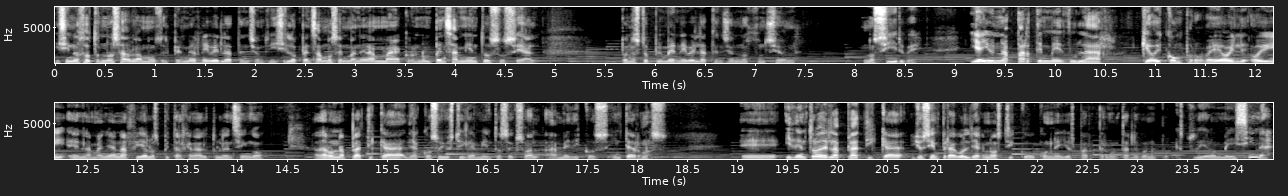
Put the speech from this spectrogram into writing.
Y si nosotros nos hablamos del primer nivel de atención y si lo pensamos en manera macro, en un pensamiento social, pues nuestro primer nivel de atención no funciona, no sirve. Y hay una parte medular que hoy comprobé, hoy, hoy en la mañana fui al Hospital General de Tulancingo a dar una plática de acoso y hostigamiento sexual a médicos internos. Eh, y dentro de la plática yo siempre hago el diagnóstico con ellos para preguntarles, bueno, ¿por qué estudiaron medicina?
